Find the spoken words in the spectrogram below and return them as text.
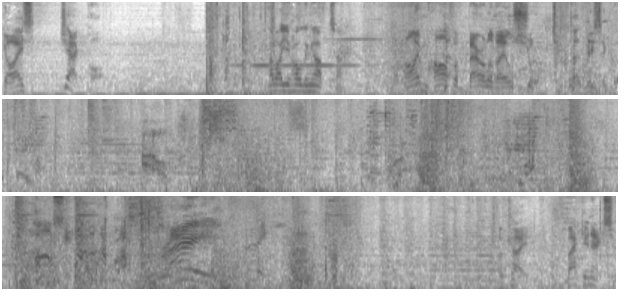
Guys, jackpot. How are you holding up, Tuck? I'm half a barrel of ale short to call this a good day. I'll Brave! Okay, back in action.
